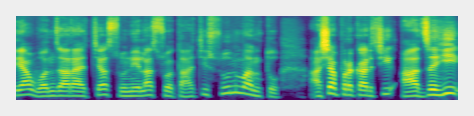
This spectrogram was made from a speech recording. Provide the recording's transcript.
त्या वंजाराच्या सुनेला स्वतःची सून मानतो. अशा प्रकारची आजही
